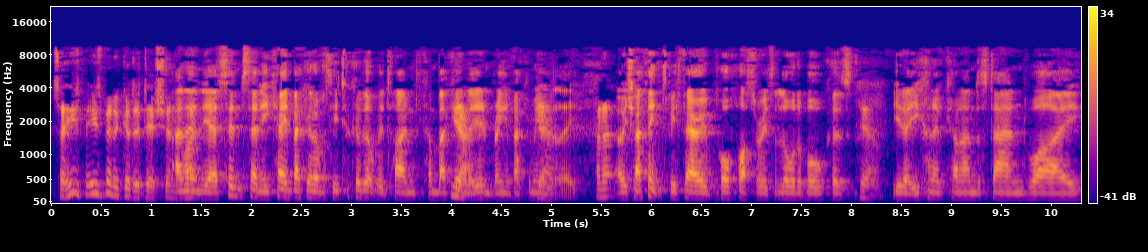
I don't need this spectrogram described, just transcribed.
So he's he's been a good addition. and then I- yeah, since then he came back in. Obviously, took a little bit of time to come back Yeah. in. They didn't bring him back immediately, And I- which I think, to be fair, Paul Potter is laudable because Yeah. you know you kind of can understand why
